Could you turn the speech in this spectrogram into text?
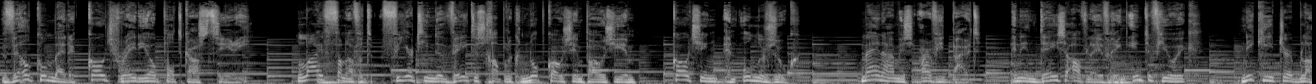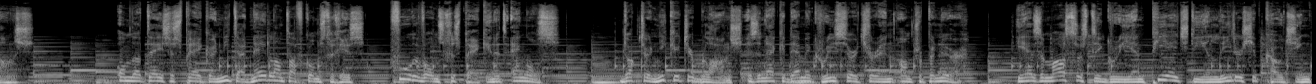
Welkom bij de Coach Radio podcast serie. Live vanaf het 14e Wetenschappelijk Nopco Symposium Coaching en Onderzoek. Mijn naam is Arvid Buit en in deze aflevering interview ik Nikki Terblanche. Omdat deze spreker niet uit Nederland afkomstig is, voeren we ons gesprek in het Engels. Dr. Nikki Terblanche is an academic researcher and entrepreneur. He has a master's degree and PhD in leadership coaching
